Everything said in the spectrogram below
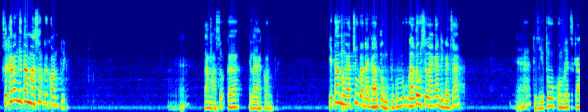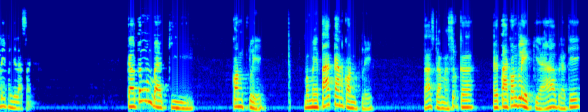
Sekarang kita masuk ke konflik. Kita masuk ke wilayah konflik. Kita mengacu pada Galtung. Buku-buku Galtung silakan dibaca. Ya, di situ komplit sekali penjelasannya. Galtung membagi konflik, memetakan konflik. Kita sudah masuk ke peta konflik ya, berarti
